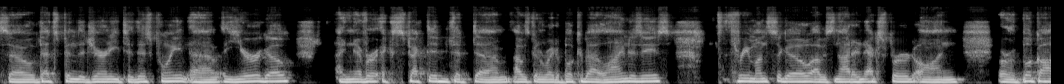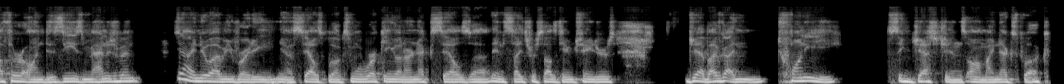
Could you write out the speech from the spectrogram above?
So that's been the journey to this point. Uh, a year ago, I never expected that um, I was going to write a book about Lyme disease. Three months ago, I was not an expert on or a book author on disease management. Yeah, I knew I'd be writing, you know, sales books, and we're working on our next sales uh, insights for sales game changers. Jeb, I've gotten 20 suggestions on my next book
